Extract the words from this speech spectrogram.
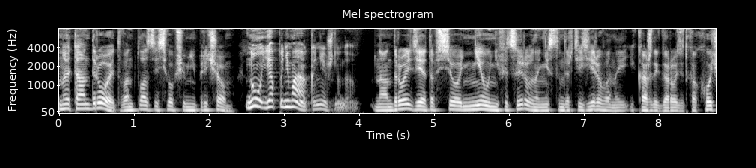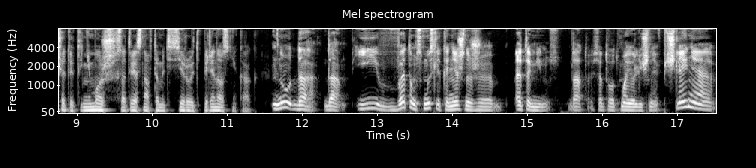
Ну это Android, OnePlus здесь, в общем, ни при чем. Ну, я понимаю, конечно, да. На андроиде это все не унифицировано, не стандартизировано, и каждый городит как хочет, и ты не можешь, соответственно, автоматизировать перенос никак. Ну да, да. И в этом смысле, конечно же, это минус. Да, то есть это вот мое личное впечатление,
